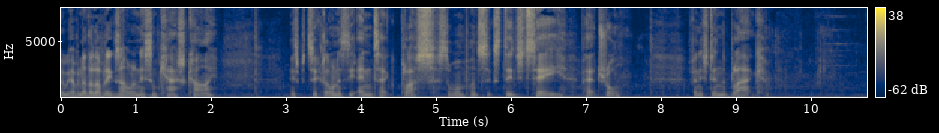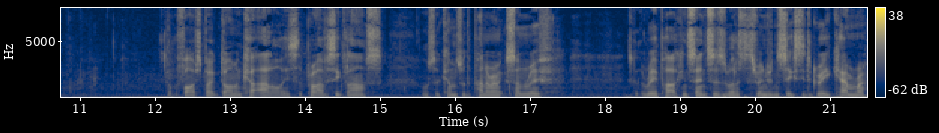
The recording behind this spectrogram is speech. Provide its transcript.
Here we have another lovely example of Nissan Qashqai. This particular one is the N-Tec Plus. It's the 1.6 DIG-T petrol, finished in the black. It's got the five-spoke diamond cut alloys, the privacy glass. Also comes with a panoramic sunroof. It's got the rear parking sensors as well as the 360 degree camera.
